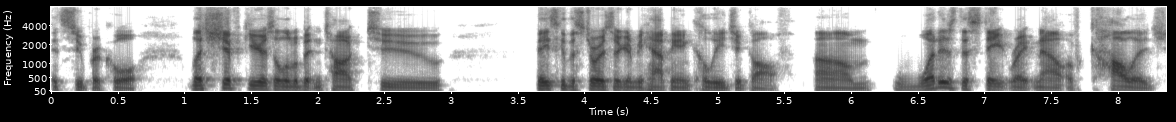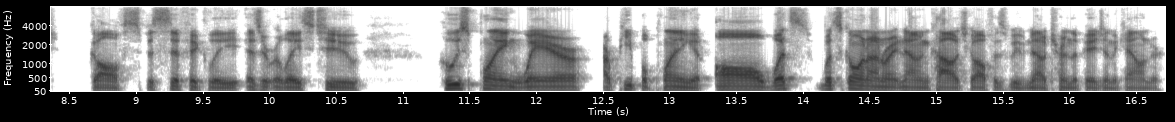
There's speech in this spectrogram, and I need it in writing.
It's super cool. Let's shift gears a little bit and talk to basically the stories that are going to be happening in collegiate golf. Um, what is the state right now of college golf specifically as it relates to who's playing where? Are people playing at all? What's what's going on right now in college golf as we've now turned the page on the calendar?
